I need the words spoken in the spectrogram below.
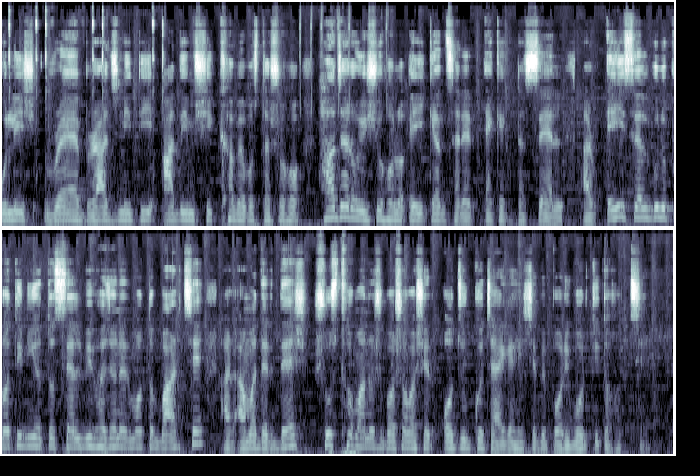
পুলিশ র্যাব রাজনীতি, আদিম শিক্ষা ব্যবস্থা সহ হাজারো ইস্যু হলো এই ক্যান্সারের এক একটা সেল আর এই সেলগুলো প্রতিনিয়ত সেল বিভাজনের মতো বাড়ছে আর আমাদের দেশ সুস্থ মানুষ বসবাসের অযোগ্য জায়গা হিসেবে পরিবর্তিত হচ্ছে।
